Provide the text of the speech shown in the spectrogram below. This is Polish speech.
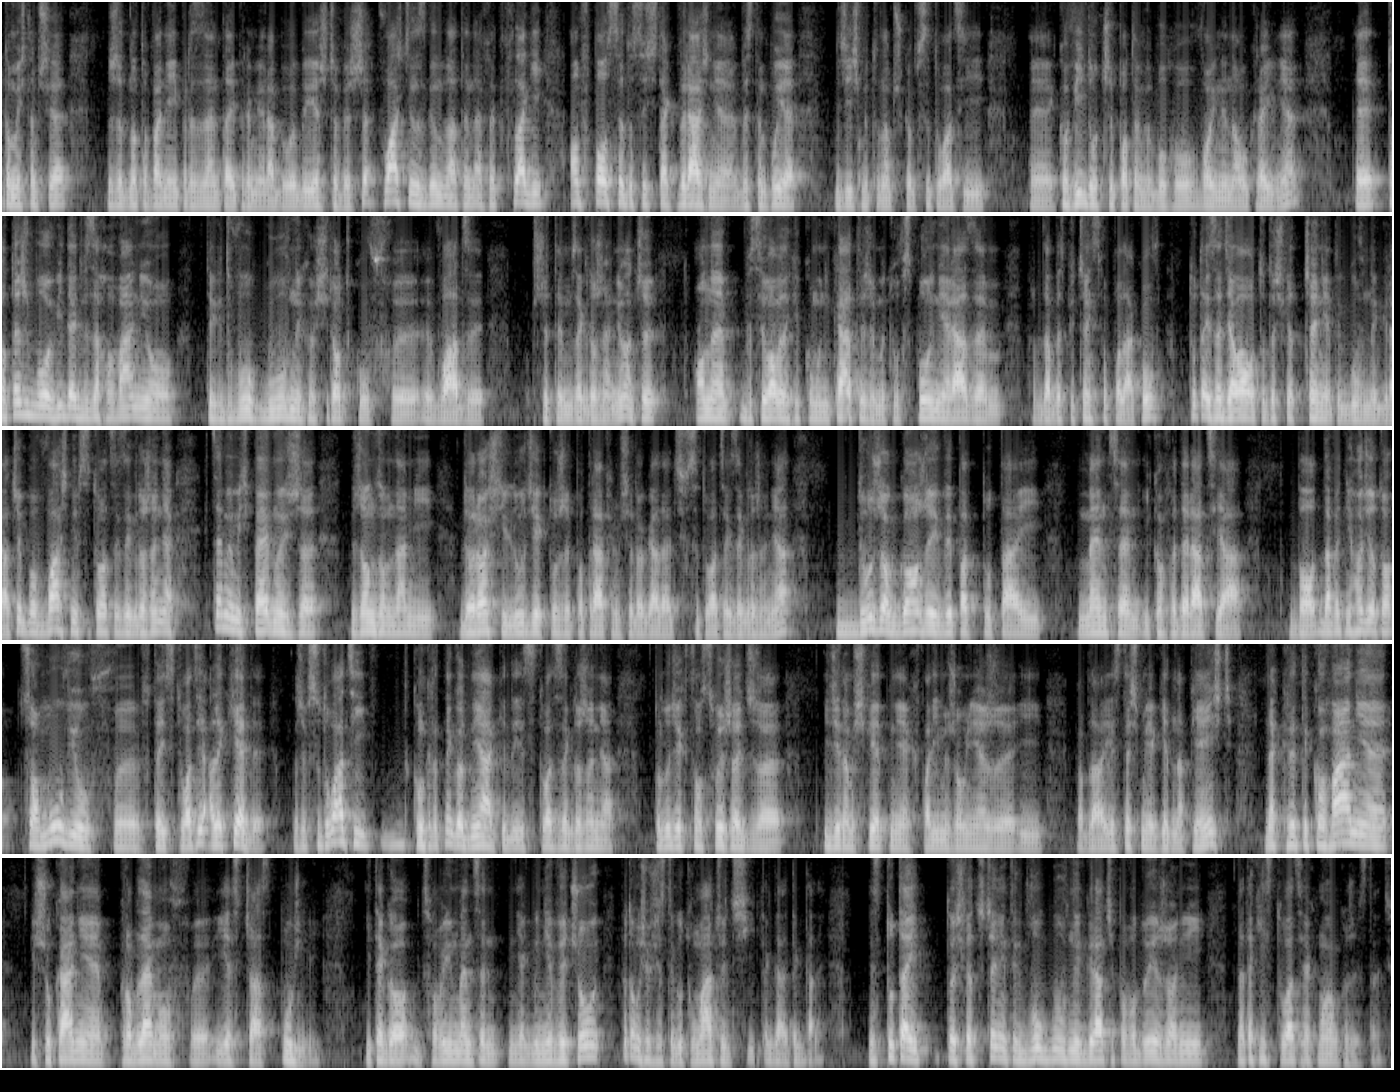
domyślam się, że notowania i prezydenta, i premiera byłyby jeszcze wyższe, właśnie ze względu na ten efekt flagi. On w Polsce dosyć tak wyraźnie występuje. Widzieliśmy to na przykład w sytuacji e, COVID-u, czy potem wybuchu wojny na Ukrainie. E, To też było widać w zachowaniu tych dwóch głównych ośrodków e, władzy przy tym zagrożeniu. Znaczy, one wysyłały takie komunikaty, że my tu wspólnie, razem, prawda, bezpieczeństwo Polaków. Tutaj zadziałało to doświadczenie tych głównych graczy, bo właśnie w sytuacjach zagrożenia chcemy mieć pewność, że rządzą nami dorośli ludzie, którzy potrafią się dogadać w sytuacjach zagrożenia. Dużo gorzej wypadł tutaj Mencen i Konfederacja, bo nawet nie chodzi o to, co mówił w, w tej sytuacji, ale kiedy. Znaczy w sytuacji konkretnego dnia, kiedy jest sytuacja zagrożenia, to ludzie chcą słyszeć, że idzie nam świetnie, chwalimy żołnierzy i prawda, jesteśmy jak jedna pięść. Na krytykowanie i szukanie problemów y, jest czas później. I tego Sławomir Mencen jakby nie wyczuł, potem musiał się z tego tłumaczyć i tak dalej, tak dalej. Więc tutaj doświadczenie tych dwóch głównych graczy powoduje, że oni na takich sytuacjach mogą korzystać.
